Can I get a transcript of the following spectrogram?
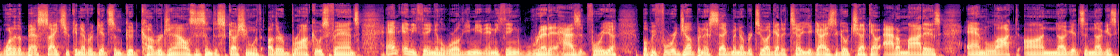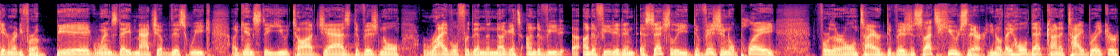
one of the best sites you can ever get some good coverage, analysis, and discussion with other Broncos fans and anything in the world. You need anything, Reddit has it for you. But before we jump into segment number two, I got to tell you guys to go check out Adam Mares and Locked On Nuggets and Nuggets getting ready for a big Wednesday matchup this week against the Utah Jazz, divisional rival for them. The Nuggets undefeated, uh, undefeated in essentially divisional play for their whole entire division. So that's huge there. You know, they hold that kind of tiebreaker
